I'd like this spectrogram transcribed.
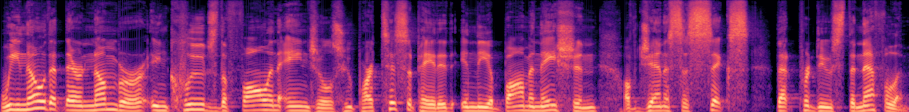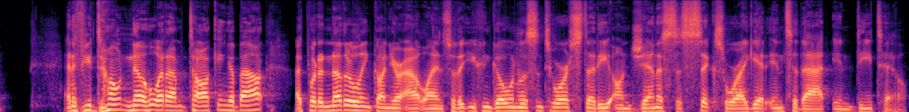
We know that their number includes the fallen angels who participated in the abomination of Genesis 6 that produced the Nephilim. And if you don't know what I'm talking about, I put another link on your outline so that you can go and listen to our study on Genesis 6, where I get into that in detail.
